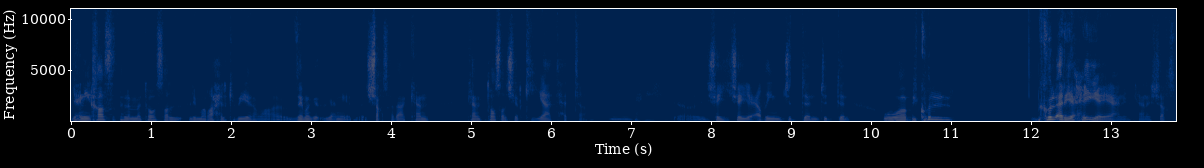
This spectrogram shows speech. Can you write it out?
يعني خاصة لما توصل لمراحل كبيرة زي ما يعني الشخص هذا كان كانت توصل شركيات حتى. يعني آه، شيء شيء عظيم جدا جدا. وبكل بكل أريحية يعني كان الشخص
